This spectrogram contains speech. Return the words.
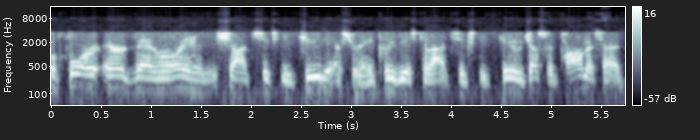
before Erik van Rooyen shot 62 yesterday, previous to that 62, Justin Thomas had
